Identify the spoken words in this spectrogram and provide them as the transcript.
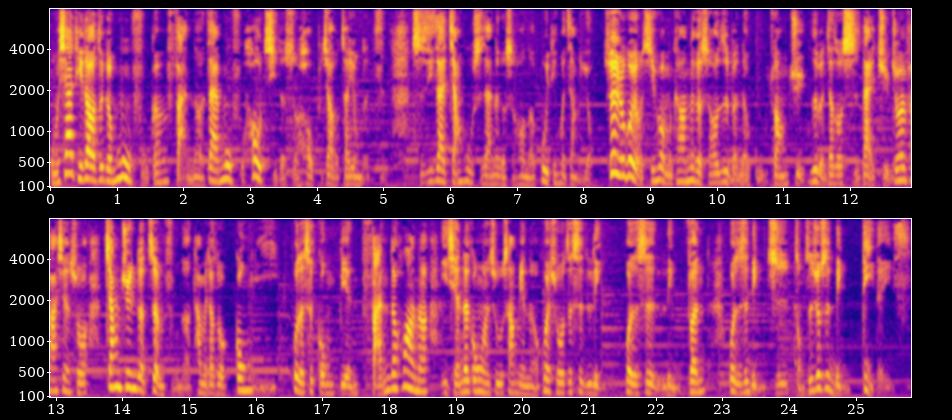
我们现在提到这个幕府跟藩呢，在幕府后期的时候比较在用的字，实际在江户时代那个时候呢，不一定会这样用。所以如果有机会，我们看到那个时候日本的古装剧，日本叫做时代剧，就会发现说，将军的政府呢，他们叫做公仪。或者是公编，藩的话呢，以前的公文书上面呢会说这是领，或者是领分，或者是领支，总之就是领地的意思。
